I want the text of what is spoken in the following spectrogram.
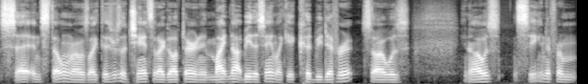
set in stone. I was like, there's a chance that I go up there and it might not be the same. Like it could be different. So I was, you know, I was seeing it from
